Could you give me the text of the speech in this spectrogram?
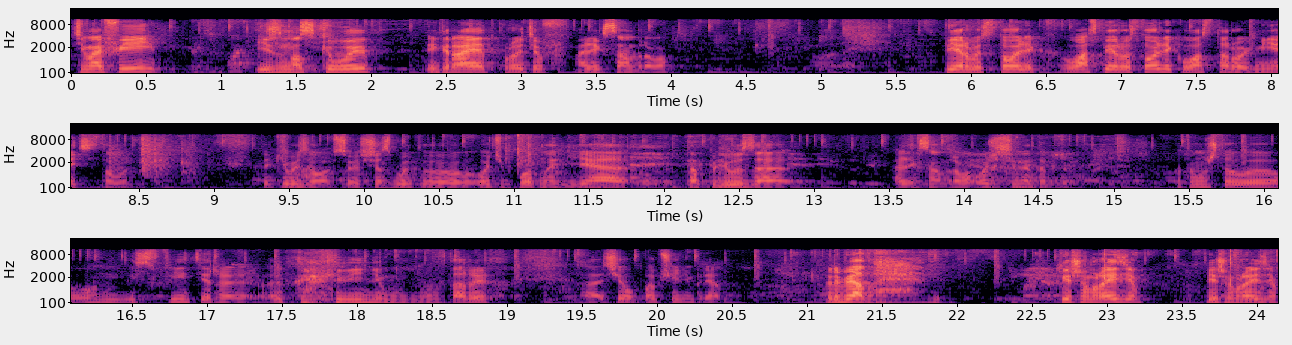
Тимофей из Москвы играет против Александрова. Первый столик. У вас первый столик, у вас второй. Меняйте столы. Такие вот дела. Все, сейчас будет э, очень плотно. Я топлю за Александрова. Очень сильно топлю. Потому что э, он из Питера, э, как минимум. Во-вторых, э, чел вообще неприятно. Ребята, пишем рейди. Пишем рейди.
